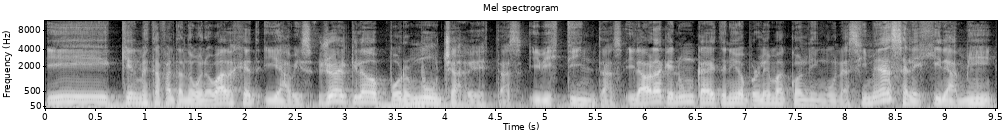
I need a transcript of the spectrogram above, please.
¿Y quién me está faltando? Bueno, Badhead y Avis. Yo he alquilado por muchas de estas y distintas. Y la verdad que nunca he tenido problema con ninguna. Si me das a elegir a mí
